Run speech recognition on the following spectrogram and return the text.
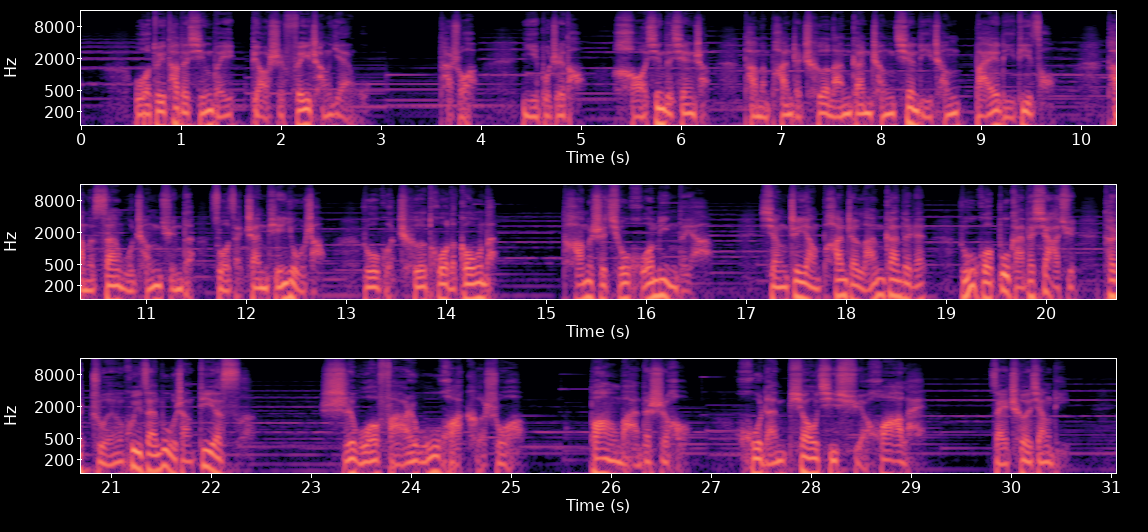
我对他的行为表示非常厌恶。他说：“你不知道，好心的先生，他们攀着车栏杆，成千里、程百里地走。他们三五成群的坐在詹天佑上。如果车脱了钩呢？他们是求活命的呀！像这样攀着栏杆的人，如果不赶他下去，他准会在路上跌死，使我反而无话可说。傍晚的时候，忽然飘起雪花来。”在车厢里，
